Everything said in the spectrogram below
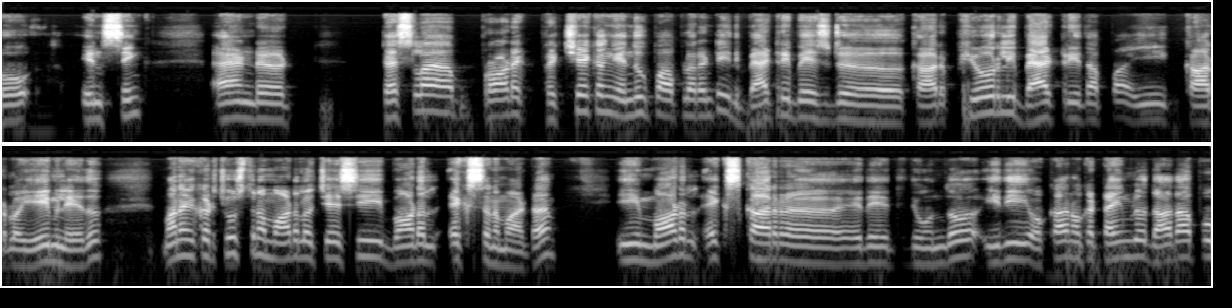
go in sync and Tesla product ప్రత్యేకంగా ఎందుకు పాపులర్ అంటే ఇది battery based car purely battery తప్ప ఈ కార్లో ఏమి లేదు. మనం ఇక్కడ చూస్తున్న మోడల్ వచ్చేసి మోడల్ ఎక్స్ అన్నమాట. ఈ మోడల్ ఎక్స్ కార్ ఏదైతే ఉందో ఇది ఒకనొక టైంలో దాదాపు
